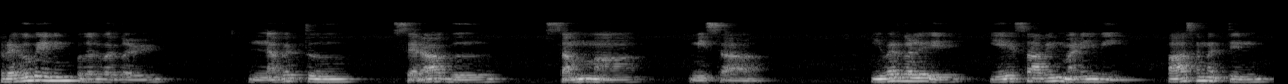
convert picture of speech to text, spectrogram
ரெகுவேலின் புதல்வர்கள் நகத்து செராகு சம்மா மிசா. இவர்களே ஏசாவின் மனைவி பாசமத்தின்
